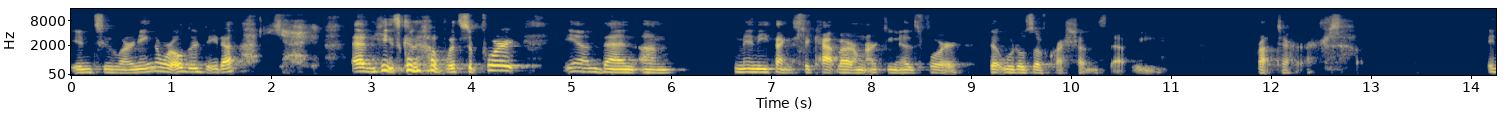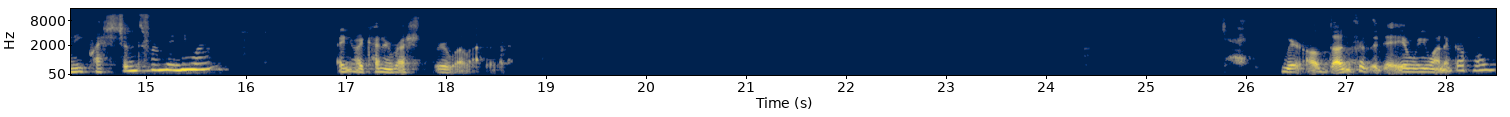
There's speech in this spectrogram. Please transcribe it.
into learning the world of data. Yay. And he's going to help with support. And then um, many thanks to Kat Bauer Martinez for the oodles of questions that we brought to her. So, any questions from anyone? I know I kind of rushed through a lot of that. we're all done for the day and we want to go home.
